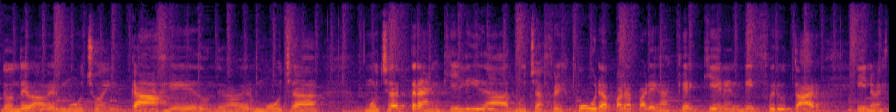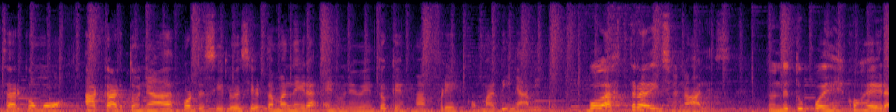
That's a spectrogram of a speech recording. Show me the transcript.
donde va a haber mucho encaje, donde va a haber mucha, mucha tranquilidad, mucha frescura para parejas que quieren disfrutar y no estar como acartonadas, por decirlo de cierta manera, en un evento que es más fresco, más dinámico. Bodas tradicionales, donde tú puedes escoger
